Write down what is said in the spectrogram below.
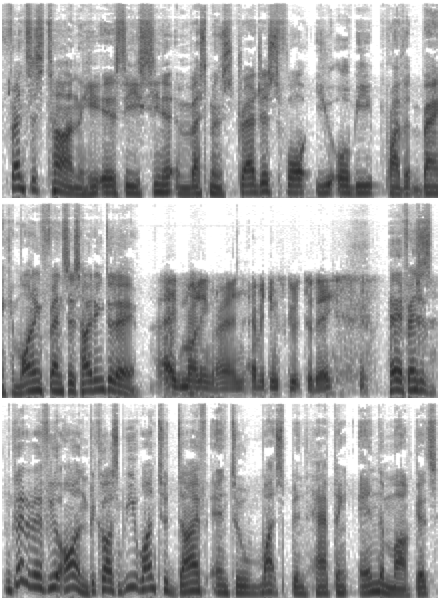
Francis Tan. He is the senior investment strategist for UOB Private Bank. Morning, Francis. How are you doing today? Hi, good morning, Ryan. Everything's good today. hey, Francis. I'm glad to have you on because we want to dive into what's been happening in the markets,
